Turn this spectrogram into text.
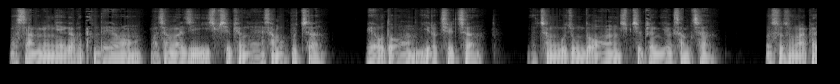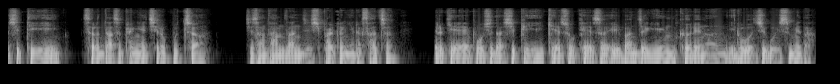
뭐 쌍용예가 같은데요. 마찬가지 27평에 3억 9천. 매호동 1억 7천 청구중동 17평 2억 3천, 수성 알파시티 35평에 7억 9천, 지산 탐단지 18평 1억 4천 이렇게 보시다시피 계속해서 일반적인 거래는 이루어지고 있습니다.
